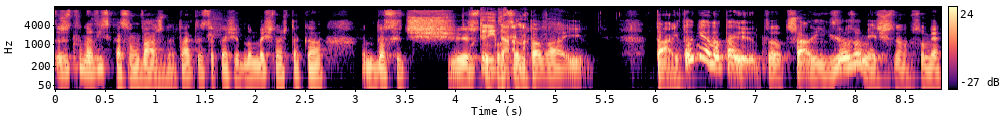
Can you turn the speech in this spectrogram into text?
że stanowiska są ważne, tak? To jest jakaś jednomyślność taka dosyć e, stuprocentowa i tak, to nie, no tak, to trzeba ich zrozumieć, no w sumie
